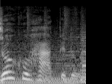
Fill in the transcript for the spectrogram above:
Jogo rápido.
